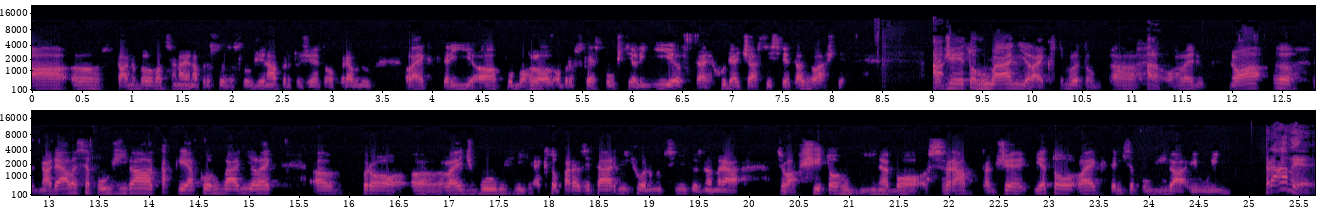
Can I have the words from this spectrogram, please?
A ta Nobelova cena je naprosto zasloužená, protože je to opravdu lék, který pomohl obrovské spoustě lidí v té chudé části světa zvláště. Takže je to humánní lék v tomhle ohledu. No a nadále se používá taky jako humánní lék pro eh, léčbu různých ektoparazitárních onemocnění, to znamená třeba vši hubí nebo svrap, takže je to lék, který se používá i u lidí. Právě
